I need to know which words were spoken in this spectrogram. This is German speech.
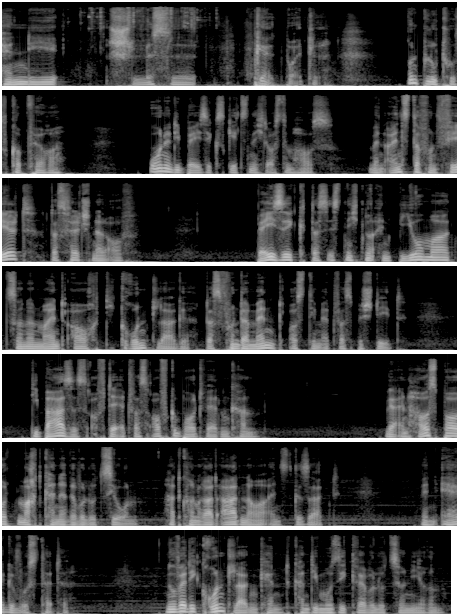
Handy, Schlüssel, Geldbeutel und Bluetooth-Kopfhörer. Ohne die Basics geht's nicht aus dem Haus. Wenn eins davon fehlt, das fällt schnell auf. Basic, das ist nicht nur ein Biomarkt, sondern meint auch die Grundlage, das Fundament, aus dem etwas besteht. Die Basis, auf der etwas aufgebaut werden kann. Wer ein Haus baut, macht keine Revolution, hat Konrad Adenauer einst gesagt. Wenn er gewusst hätte. Nur wer die Grundlagen kennt, kann die Musik revolutionieren.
